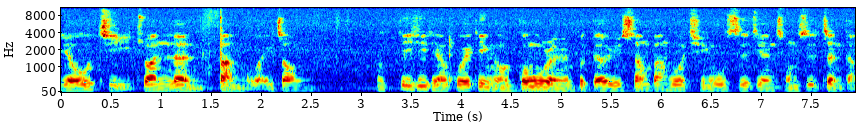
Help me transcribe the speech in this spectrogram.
有己专任范围中。第七条规定哦，公务人员不得于上班或勤务时间从事政党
